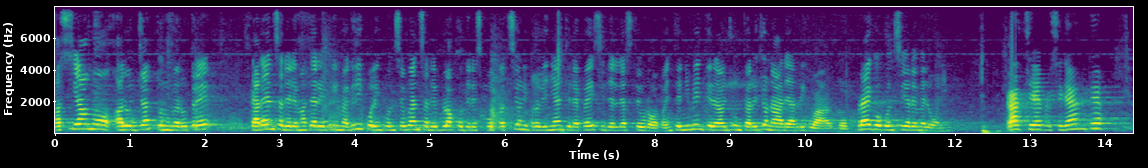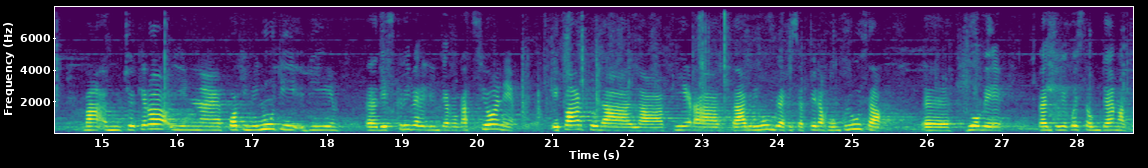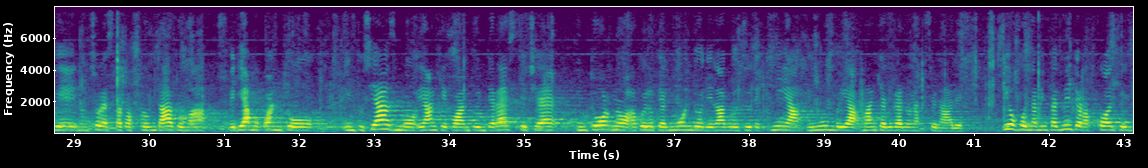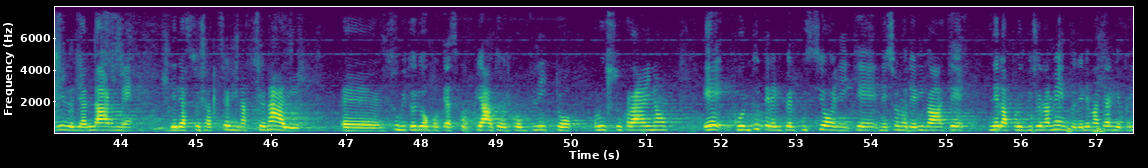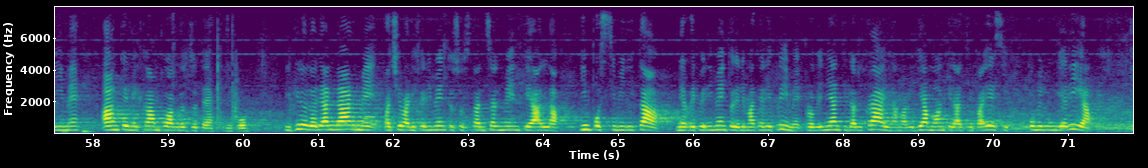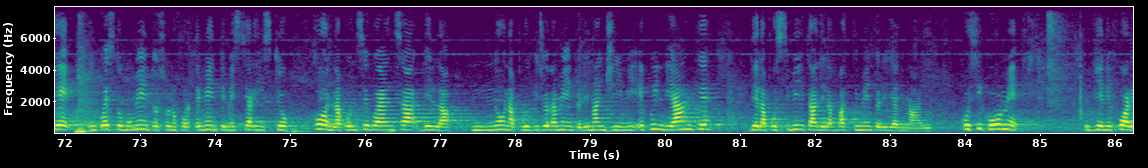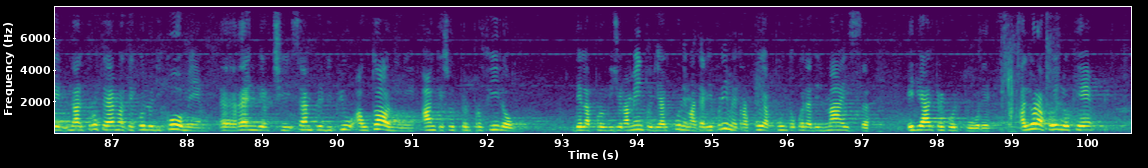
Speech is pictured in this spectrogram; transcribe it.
Passiamo all'oggetto numero 3, carenza delle materie prime agricole in conseguenza del blocco delle esportazioni provenienti dai paesi dell'est Europa. Intendimenti della Giunta regionale al riguardo. Prego, consigliere Meloni. Grazie Presidente, Ma, um, cercherò in eh, pochi minuti di eh, descrivere l'interrogazione e parto dalla fiera Agri Umbria che si è appena conclusa eh, dove penso che questo è un tema che non solo è stato affrontato ma vediamo quanto entusiasmo e anche quanto interesse c'è intorno a quello che è il mondo dell'agrozootecnia in Umbria ma anche a livello nazionale. Io fondamentalmente ho raccolto il grido di allarme delle associazioni nazionali eh, subito dopo che è scoppiato il conflitto russo-ucraino e con tutte le ripercussioni che ne sono derivate nell'approvvigionamento delle materie prime anche nel campo agrozootecnico. Il grido di allarme faceva riferimento sostanzialmente alla impossibilità nel reperimento delle materie prime provenienti dall'Ucraina, ma vediamo anche da altri paesi come l'Ungheria, che in questo momento sono fortemente messi a rischio con la conseguenza del non approvvigionamento dei mangimi e quindi anche della possibilità dell'abbattimento degli animali. Così come viene fuori l'altro tema che è quello di come eh, renderci sempre di più autonomi anche sotto il profilo dell'approvvigionamento di alcune materie prime, tra cui appunto quella del mais e di altre colture. Allora quello che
